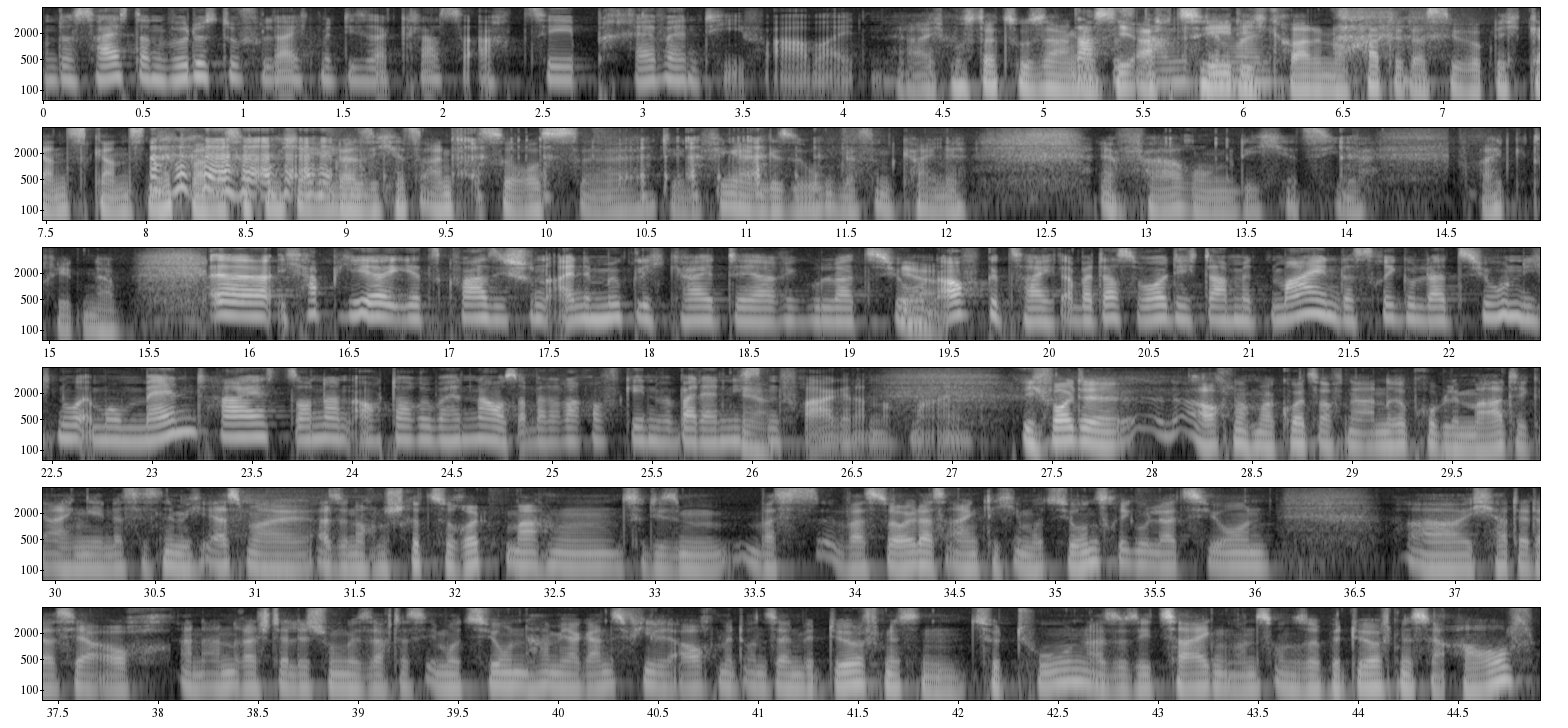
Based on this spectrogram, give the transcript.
Und das heißt, dann würdest du vielleicht mit dieser Klasse 8c präventiv arbeiten. Ja, ich muss dazu sagen, das dass die 8c, die ich gerade noch hatte, dass sie wirklich ganz, ganz nett war. Das hat Michaela sich jetzt einfach so aus äh, den Fingern gesogen. Das sind keine Erfahrungen, die ich jetzt hier breitgetreten habe. Äh, ich habe hier jetzt quasi schon eine Möglichkeit der Regulation ja. aufgezeigt, aber das wollte ich damit meinen, dass Regulation nicht nur im Moment heißt, sondern auch darüber hinaus. Aber darauf gehen wir bei der nächsten ja. Frage dann nochmal ein. Ich wollte auch nochmal kurz auf eine andere Problematik eingehen. Das ist nämlich erstmal, also noch einen Schritt zurück machen zu diesem, was, was soll das eigentlich, Emotionsregulation? Äh, ich hatte das ja auch an anderer Stelle schon gesagt, dass Emotionen haben ja ganz viel auch mit unseren Bedürfnissen zu tun. Also sie zeigen uns unsere Bedürfnisse auf.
